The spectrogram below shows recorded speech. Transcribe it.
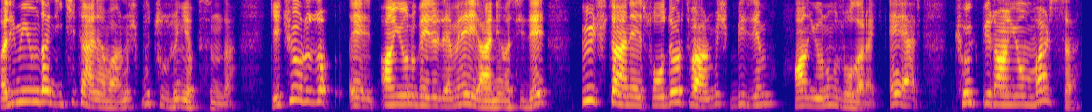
Alüminyumdan 2 tane varmış bu tuzun yapısında. Geçiyoruz e, anyonu belirlemeye yani aside. 3 tane SO4 varmış bizim anyonumuz olarak. Eğer kök bir anyon varsa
